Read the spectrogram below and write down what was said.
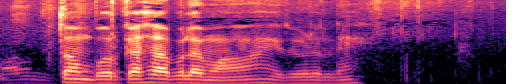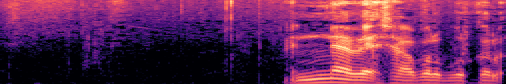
మొత్తం బురక చేపలే మామ ఇది చూడాలి అన్నీ అవే చేపల బురకలు.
